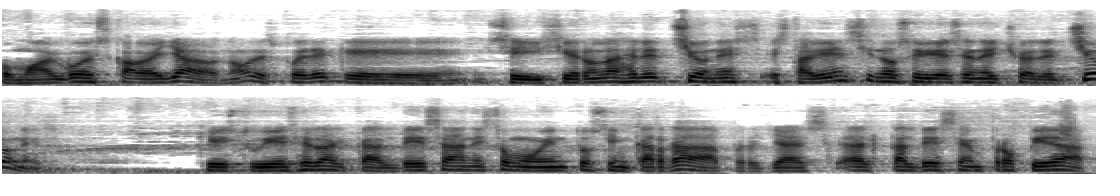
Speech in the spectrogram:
como algo descabellado, ¿no? Después de que se hicieron las elecciones, está bien si no se hubiesen hecho elecciones, que estuviese la alcaldesa en estos momentos encargada, pero ya es alcaldesa en propiedad.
